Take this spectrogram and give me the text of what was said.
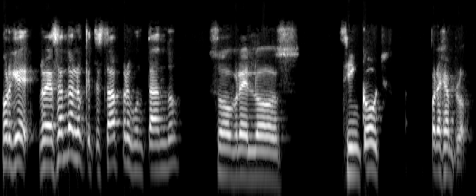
Porque regresando a lo que te estaba preguntando sobre los sin coach, por ejemplo,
